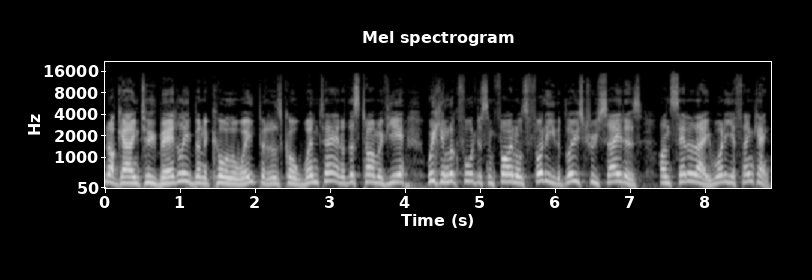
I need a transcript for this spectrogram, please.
Not going too badly. Been a cooler week, but it is called winter, and at this time of year, we can look forward to some finals footy. The Blues Crusaders on Saturday. What are you thinking?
